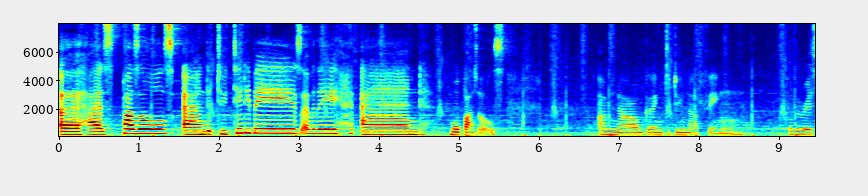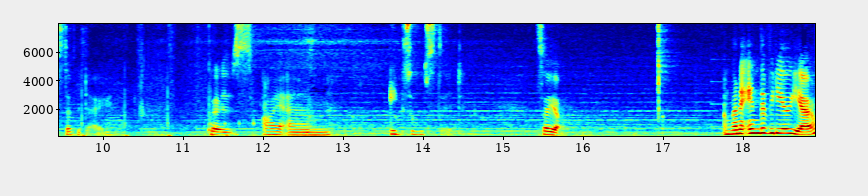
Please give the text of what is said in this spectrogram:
uh, has puzzles and the two teddy bears over there and more puzzles. I'm now going to do nothing for the rest of the day because I am exhausted. So yeah. I'm gonna end the video here.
